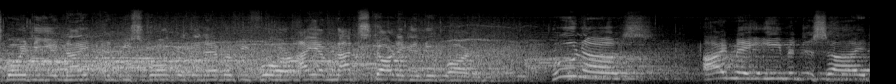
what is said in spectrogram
It's going to unite and be stronger than ever before. I am not starting a new party. Who knows? I may even decide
